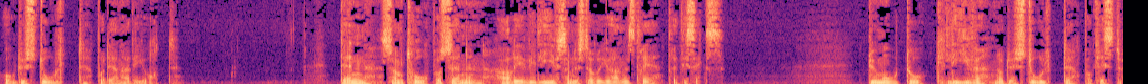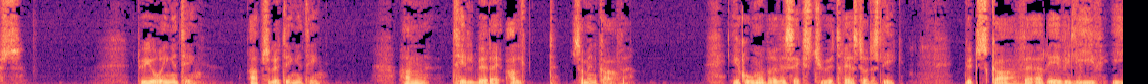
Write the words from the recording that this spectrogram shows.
og du stolte på det han hadde gjort. Den som tror på Sønnen, har evig liv, som det står i Johannes 3, 36. Du mottok livet når du stolte på Kristus. Du gjorde ingenting, absolutt ingenting. Han tilbød deg alt som en gave. I Romerbrevet 6,23 står det slik, Guds gave er evig liv i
